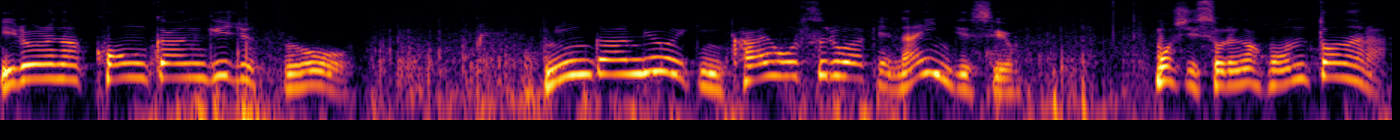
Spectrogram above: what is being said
いろいろな根幹技術を民間領域に開放するわけないんですよ。もしそれが本当なら。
